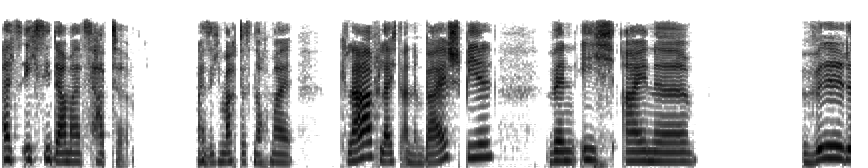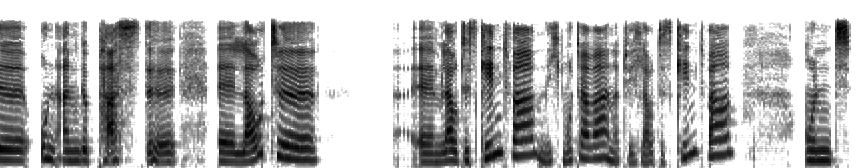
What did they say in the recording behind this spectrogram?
als ich sie damals hatte. Also ich mache das nochmal klar, vielleicht an einem Beispiel. Wenn ich eine wilde, unangepasste, äh, laute, äh, lautes Kind war, nicht Mutter war, natürlich lautes Kind war und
